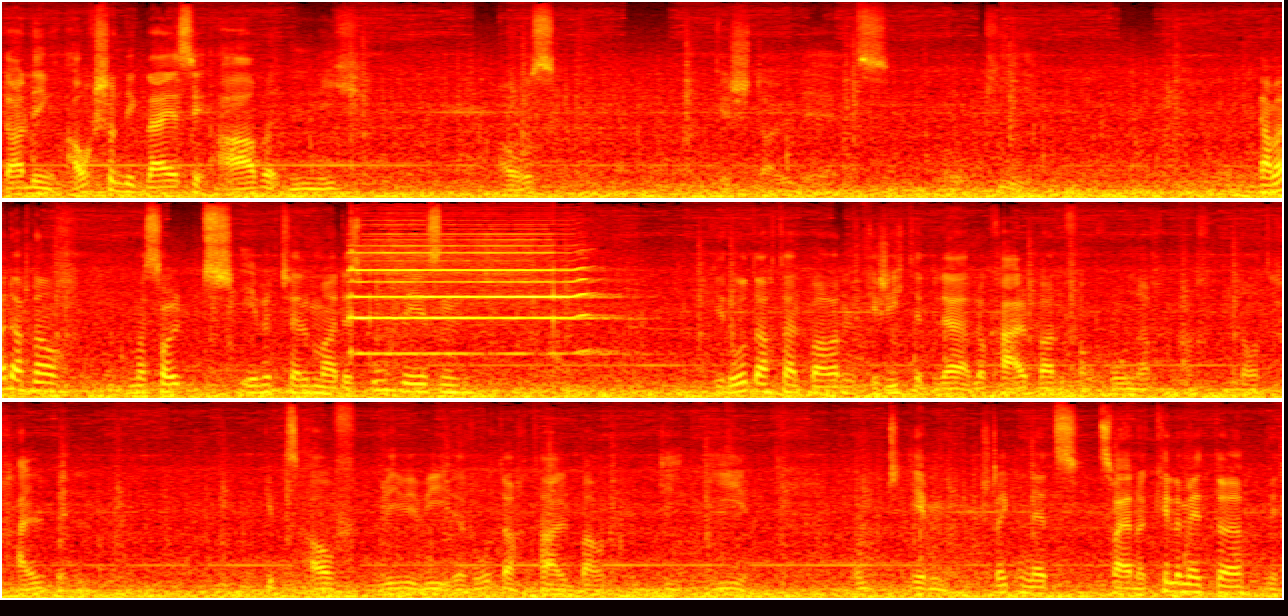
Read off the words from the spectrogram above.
da liegen auch schon die Gleise, aber nicht ausgestaltet. Okay. Ja, man doch noch, man sollte eventuell mal das Buch lesen. Die Rodachtalbahn, Geschichte der Lokalbahn von Kronach nach Nordhalben. Gibt es auf www.rodachtalbahn.de. Und eben Streckennetz 200 Kilometer mit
